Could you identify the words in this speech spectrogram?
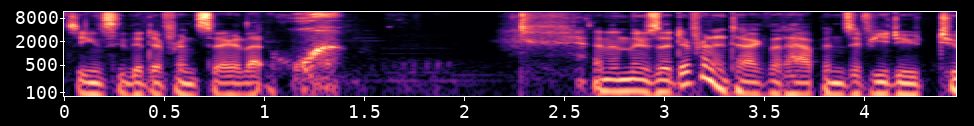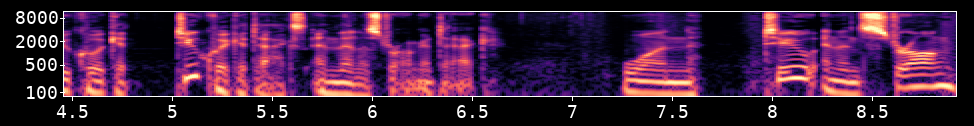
So you can see the difference there. That. And then there's a different attack that happens if you do two quick two quick attacks and then a strong attack. One, two, and then strong.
